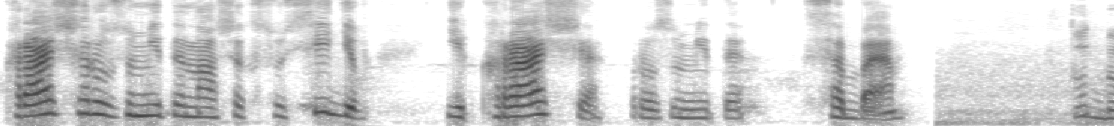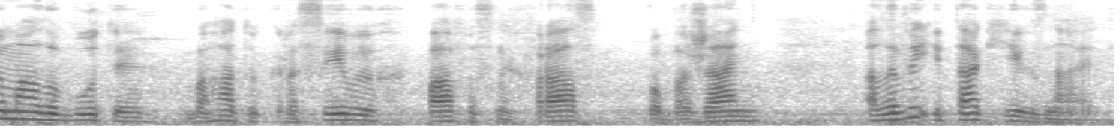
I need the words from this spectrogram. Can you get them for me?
краще розуміти наших сусідів і краще розуміти себе. Тут би мало бути багато красивих, пафосних фраз, побажань, але ви і так їх знаєте.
